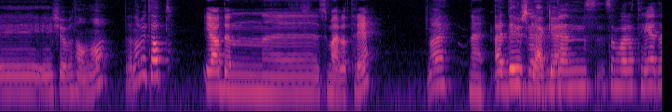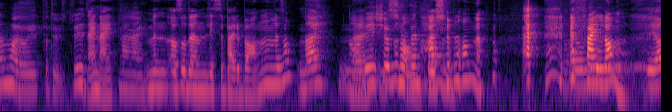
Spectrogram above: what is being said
i, i København òg. Den har vi tatt. Ja, den uh, som er av tre? Nei, Nei. Nei det husker jeg ikke. Den, den som var av tre, den var jo på Tusenfryd. Nei, nei. Nei, nei. Men altså den Lisebergbanen, liksom? Nei, nå Nei. er vi i København. København. København, ja. Det er feil land. Ja.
